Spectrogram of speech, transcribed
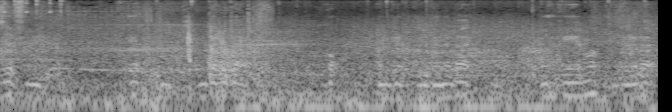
Is it. This is it for me. Yeah, I'm, I'm gonna die. Oh, I'm gonna, I'm gonna die. I'm having ammo. I'm gonna die.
